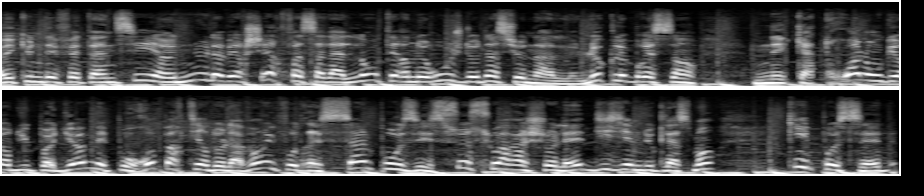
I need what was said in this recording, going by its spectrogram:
avec une défaite à Annecy et un nul à Verchères face à la lanterne rouge de National. Le club bressan n'est qu'à trois longueurs du podium et pour repartir de l'avant, il faudrait s'imposer ce soir à Cholet, dixième du classement, qui possède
